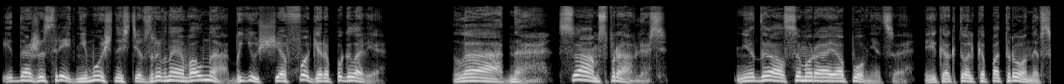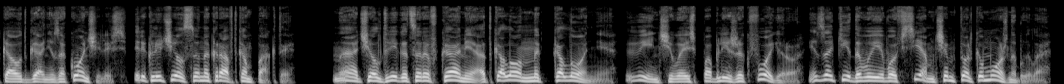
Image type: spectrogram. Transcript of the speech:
и даже средней мощности взрывная волна, бьющая Фогера по голове. «Ладно, сам справлюсь». Не дал самураю опомниться, и как только патроны в скаутгане закончились, переключился на крафт-компакты. Начал двигаться рывками от колонны к колонне, винчиваясь поближе к Фогеру и закидывая его всем, чем только можно было.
